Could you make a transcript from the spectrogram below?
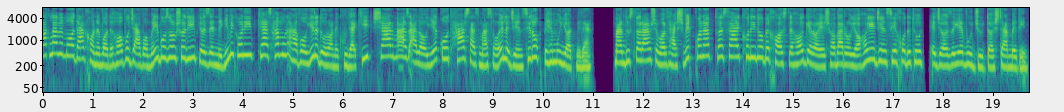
اغلب ما در خانواده ها و جوامعی بزرگ شدیم یا زندگی می کنیم که از همون اوایل دوران کودکی شرم از علایق و ترس از مسائل جنسی رو بهمون به یاد میدن. من دوست دارم شما رو تشویق کنم تا سعی کنید و به خواسته ها، گرایش ها و رویاهای جنسی خودتون اجازه وجود داشتن بدین.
